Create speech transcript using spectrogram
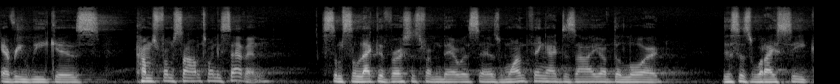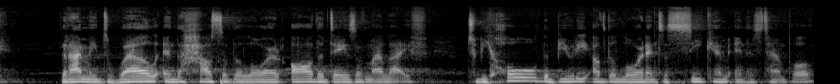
every week is comes from Psalm 27. Some selected verses from there where it says, One thing I desire of the Lord, this is what I seek, that I may dwell in the house of the Lord all the days of my life, to behold the beauty of the Lord and to seek him in his temple.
